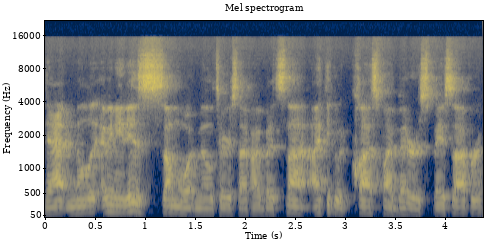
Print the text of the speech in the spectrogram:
that military. I mean, it is somewhat military sci-fi, but it's not. I think it would classify better as space opera.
